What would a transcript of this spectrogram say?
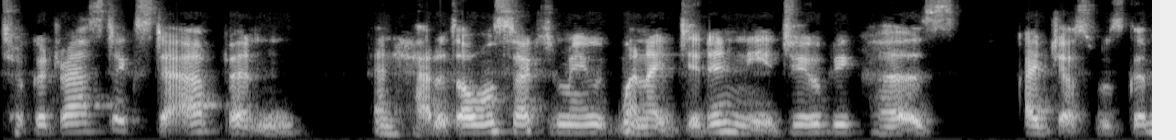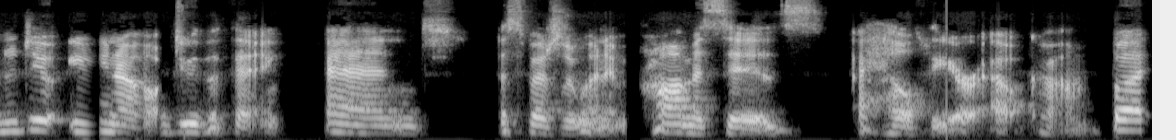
took a drastic step and and had a double mastectomy when I didn't need to because I just was going to do, you know, do the thing. And especially when it promises a healthier outcome. But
